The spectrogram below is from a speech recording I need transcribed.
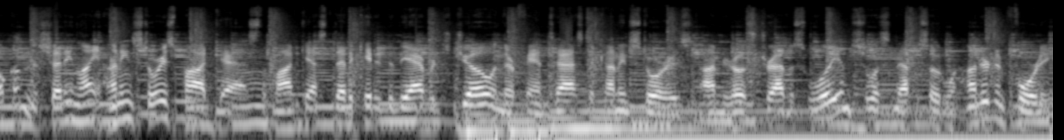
Welcome to Shedding Light Hunting Stories Podcast, the podcast dedicated to the average Joe and their fantastic hunting stories. I'm your host, Travis Williams. So Listen to episode 140.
